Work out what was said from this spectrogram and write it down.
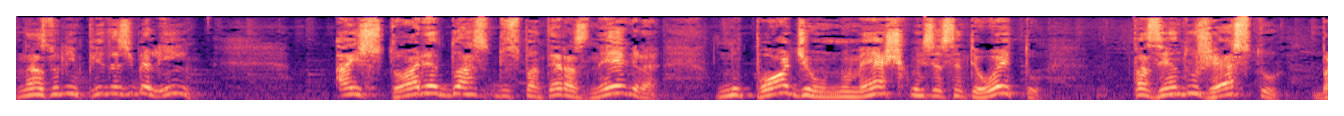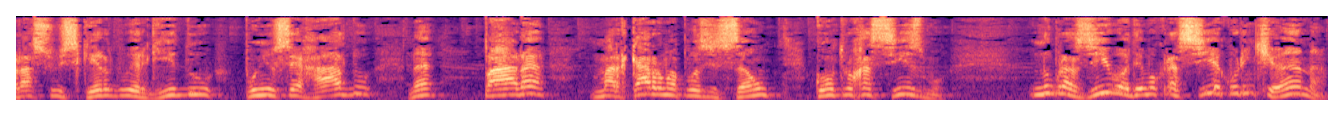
nas Olimpíadas de Berlim a história das, dos Panteras Negras no pódio no México em 68, fazendo o gesto, braço esquerdo erguido, punho cerrado, né, para marcar uma posição contra o racismo. No Brasil, a democracia corintiana.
